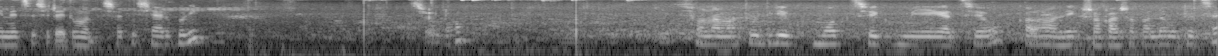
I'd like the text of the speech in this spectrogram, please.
এনেছে সেটাই তোমাদের সাথে শেয়ার করি। চলো। সোনা মা তো ওদিকে ঘুমোচ্ছে, ঘুমিয়ে গেছে ও, কারণ অনেক সকাল সকালে উঠেছে।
